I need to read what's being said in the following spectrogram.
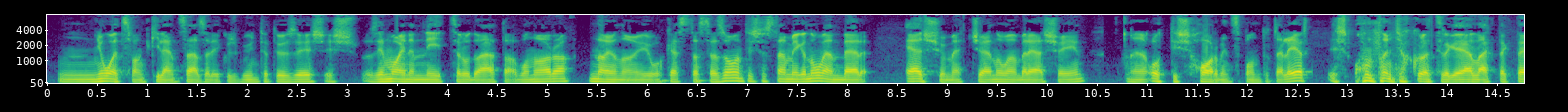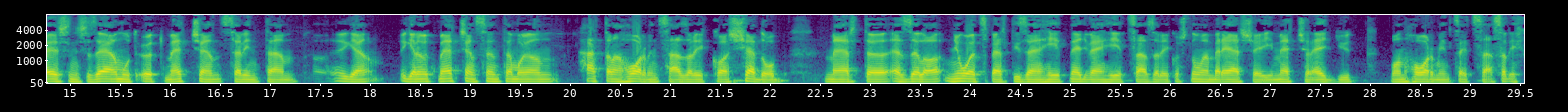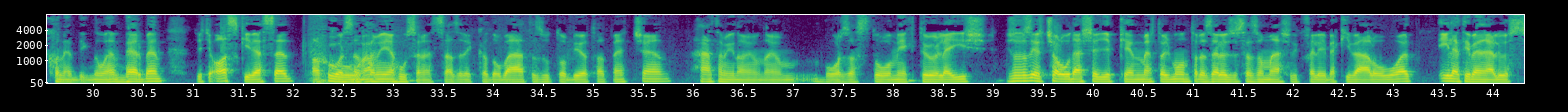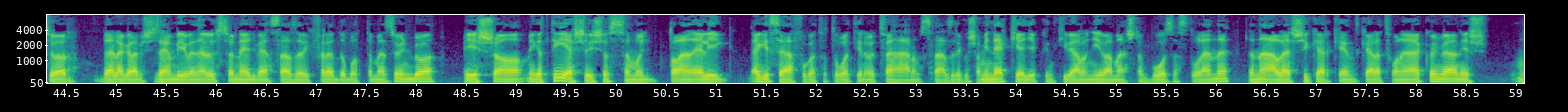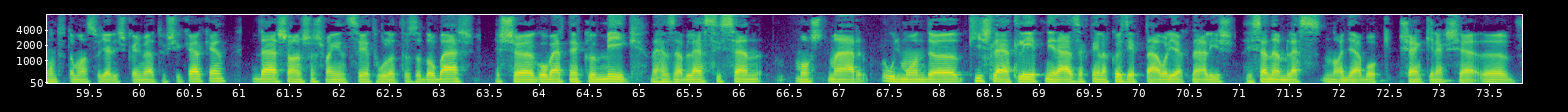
89%-os büntetőzés, és azért majdnem négyszer odaállt a vonalra. Nagyon-nagyon jól kezdte a szezont, és aztán még a november első meccse, november 1-én, ott is 30 pontot elért, és onnan gyakorlatilag elvágtak teljesen, és az elmúlt 5 meccsen szerintem, igen, igen, 5 meccsen szerintem olyan, hát talán 30%-kal se dob, mert ezzel a 8 per 17 47 százalékos november 1-i meccsel együtt van 31 százalékon eddig novemberben, úgyhogy ha azt kiveszed, akkor Hú, szerintem ilyen 25 százalékkal dobált az utóbbi 5-6 meccsen, hát ami nagyon-nagyon borzasztó még tőle is, és az azért csalódás egyébként, mert ahogy mondtad, az előző szezon második felébe kiváló volt, életében először, de legalábbis az NBA-ben először 40% felett dobott a mezőnyből, és a, még a TS is azt hiszem, hogy talán elég egész elfogadható volt ilyen 53 os ami neki egyébként kiváló, nyilván másnak borzasztó lenne, de nála ez sikerként kellett volna elkönyvelni, és mondhatom azt, hogy el is könyveltük sikerként, de sajnos megint széthullott az a dobás, és Gobert nélkül még nehezebb lesz, hiszen most már úgymond kis lehet lépni rá ezeknél a középtávoliaknál is, hiszen nem lesz nagyjából senkinek se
